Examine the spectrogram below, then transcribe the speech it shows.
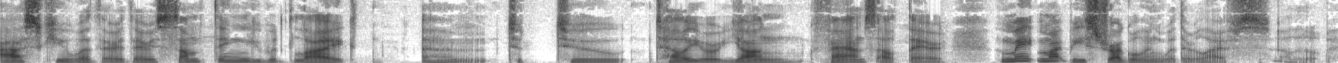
ask you whether there is something you would like um, to to tell your young fans out there who may might be struggling with their lives a little bit.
